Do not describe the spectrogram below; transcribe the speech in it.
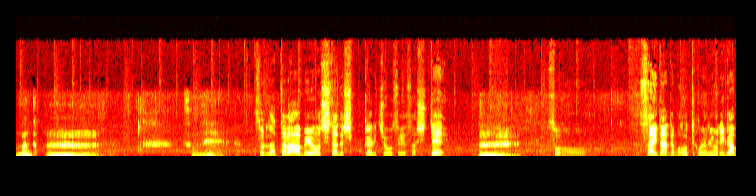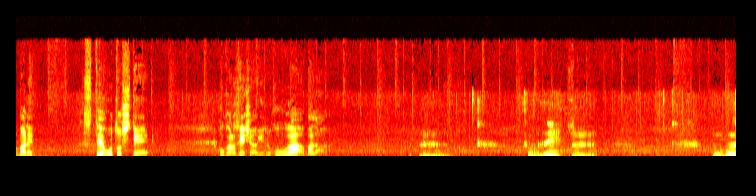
まあ、だうーん。そうね。それだったら、阿部を下でしっかり調整させて、うん。その最短で戻ってこれるように頑張れっつって落として他の選手を上げる方がまだうん。そうね。うん。もうこの、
